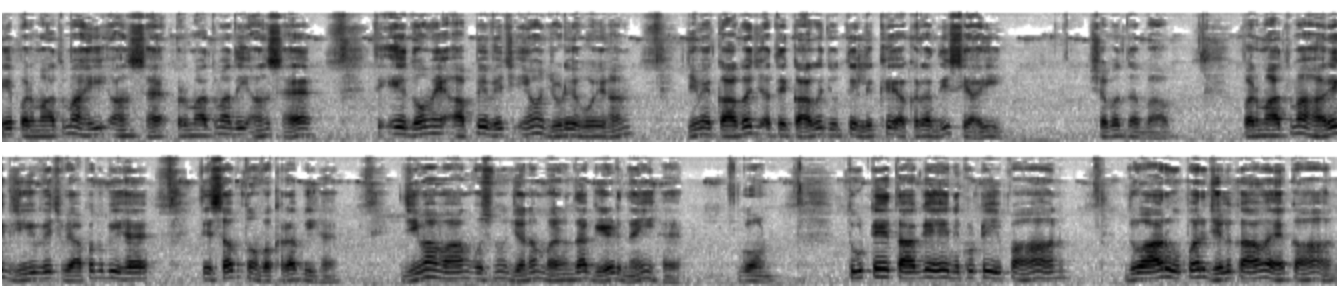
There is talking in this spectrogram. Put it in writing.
ਇਹ ਪਰਮਾਤਮਾ ਹੀ ਅੰਸ਼ ਹੈ, ਪਰਮਾਤਮਾ ਦੀ ਅੰਸ਼ ਹੈ ਤੇ ਇਹ ਦੋਵੇਂ ਆਪੇ ਵਿੱਚ ਇਉਂ ਜੁੜੇ ਹੋਏ ਹਨ, ਜਿਵੇਂ ਕਾਗਜ਼ ਅਤੇ ਕਾਗਜ਼ ਉੱਤੇ ਲਿਖੇ ਅੱਖਰਾਂ ਦੀ ਸਿਆਹੀ। ਸ਼ਬਦ ਦਾ ਭਾਵ। ਪਰਮਾਤਮਾ ਹਰ ਇੱਕ ਜੀਵ ਵਿੱਚ ਵਿਆਪਕ ਵੀ ਹੈ ਤੇ ਸਭ ਤੋਂ ਵੱਖਰਾ ਵੀ ਹੈ। ਜੀਵਾਂ ਵਾਂਗ ਉਸ ਨੂੰ ਜਨਮ ਮਰਨ ਦਾ ਗੇੜ ਨਹੀਂ ਹੈ। ਗੋਣ, ਟੂਟੇ ਤਾਗੇ ਨਿਕੁਟੀ ਭਾਨ, ਦੁਆਰ ਉਪਰ ਝਿਲਕਾਵੇ ਕਾਨ,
